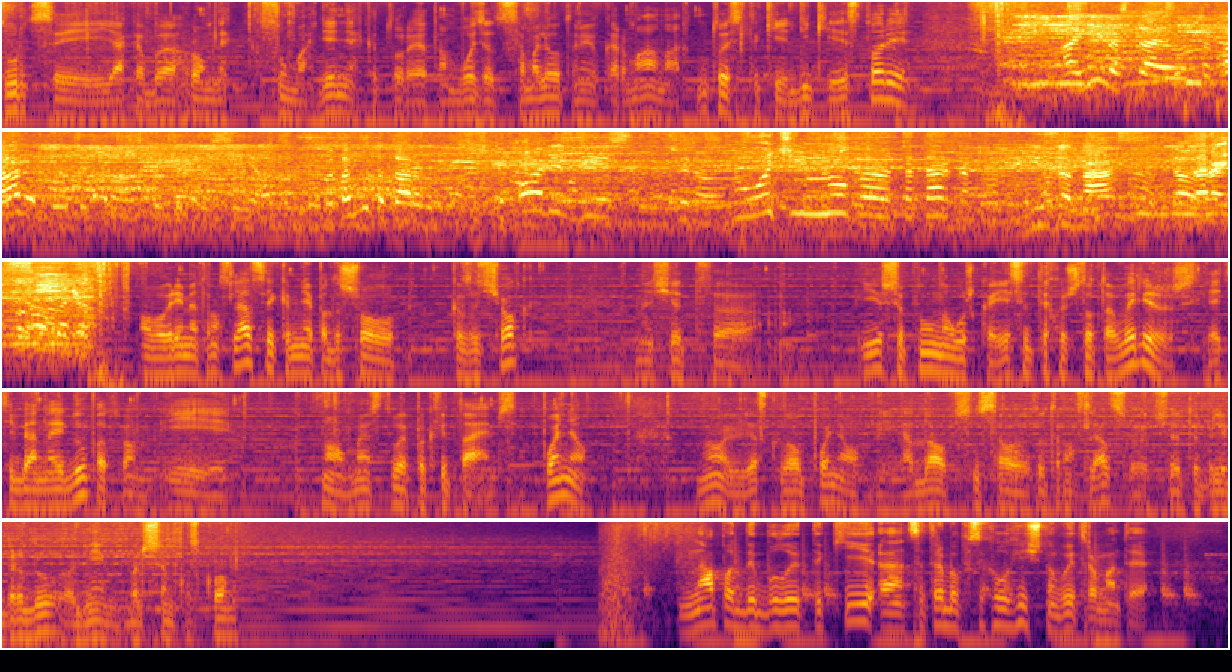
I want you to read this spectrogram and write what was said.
Турцией, якобы огромных суммах денег, которые там возят самолетами в карманах. Ну, то есть такие дикие истории. Они настаивают татары против нас, против Потому татары выступали здесь вчера. Ну, очень много татар, которые И за нас, за Россию. Во время трансляции ко мне подошел казачок, значит, э, и шепнул на ушко, если ты хоть что-то вырежешь, я тебя найду потом, и ну, мы с тобой поквитаемся. Понял? Ну, я сказал, понял, и отдал всю целую эту трансляцию, всю эту белиберду одним большим куском. Напади були такі, е, це треба психологічно витримати.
